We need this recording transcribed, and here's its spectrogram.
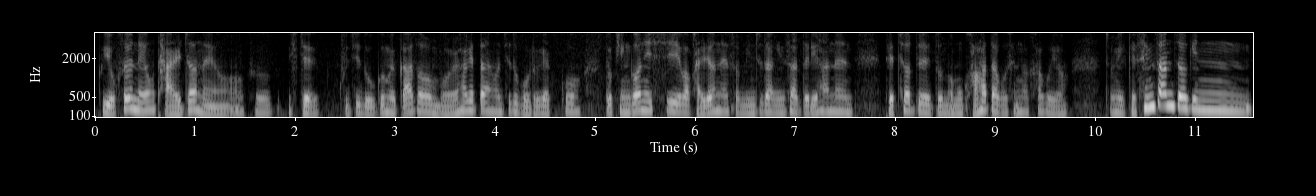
그 욕설 내용 다 알잖아요. 그 이제 굳이 녹음을 까서 뭘 하겠다는 건지도 모르겠고 또 김건희 씨와 관련해서 민주당 인사들이 하는 대처들도 너무 과하다고 생각하고요. 좀 이렇게 생산적인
